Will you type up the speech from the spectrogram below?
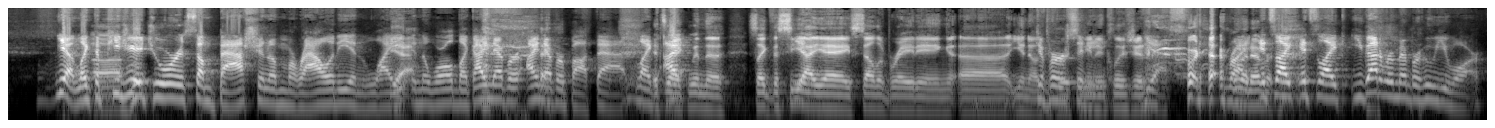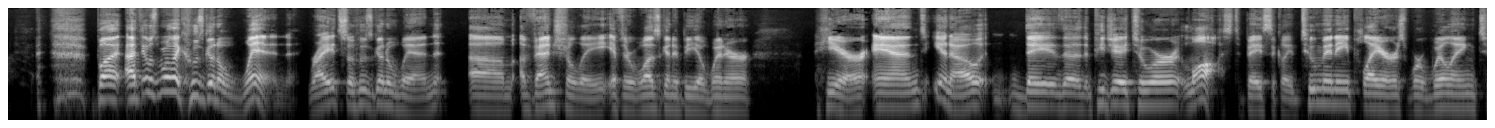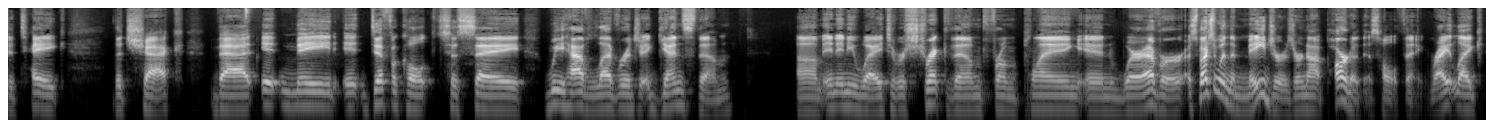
yeah, like the uh, PGA Tour is some bastion of morality and light yeah. in the world. Like I never, I never bought that. Like it's like when the it's like the CIA yeah. celebrating, uh, you know, diversity, diversity and inclusion. Yes, whatever, right. Whatever. It's like it's like you got to remember who you are. but I think it was more like who's going to win, right? So who's going to win? Um, eventually, if there was going to be a winner here and you know they the, the PGA tour lost basically too many players were willing to take the check that it made it difficult to say we have leverage against them um, in any way to restrict them from playing in wherever, especially when the majors are not part of this whole thing, right? Like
